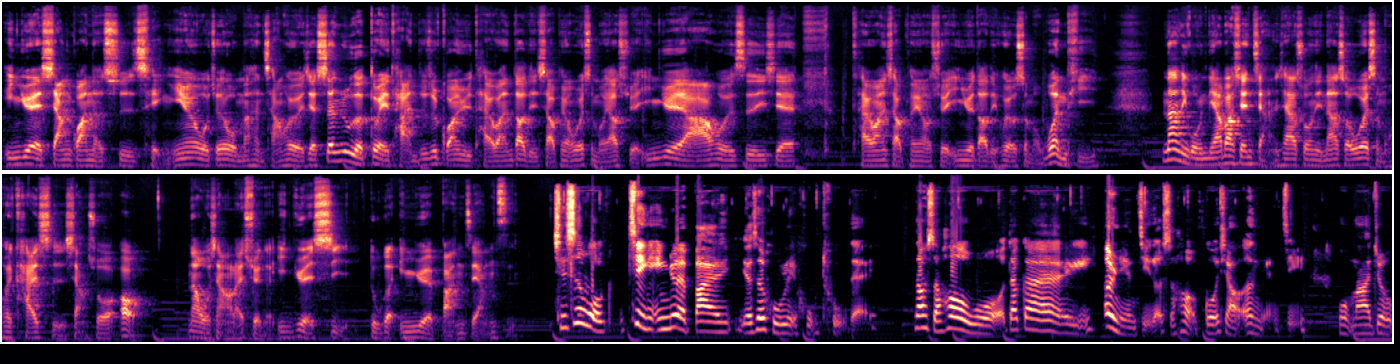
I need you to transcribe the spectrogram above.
音乐相关的事情，因为我觉得我们很常会有一些深入的对谈，就是关于台湾到底小朋友为什么要学音乐啊，或者是一些台湾小朋友学音乐到底会有什么问题。那你我你要不要先讲一下，说你那时候为什么会开始想说，哦，那我想要来选个音乐系，读个音乐班这样子？其实我进音乐班也是糊里糊涂的。那时候我大概二年级的时候，国小二年级，我妈就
